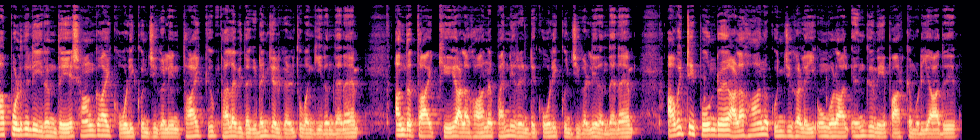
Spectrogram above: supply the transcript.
அப்பொழுதிலே இருந்தே ஷாங்காய் கோழி குஞ்சுகளின் தாய்க்கு பலவித இடைஞ்சல்கள் துவங்கியிருந்தன. அந்த தாய்க்கு அழகான பன்னிரண்டு கோழி குஞ்சுகள் இருந்தன. அவற்றைப் போன்ற அழகான குஞ்சுகளை உங்களால் எங்குமே பார்க்க முடியாது.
